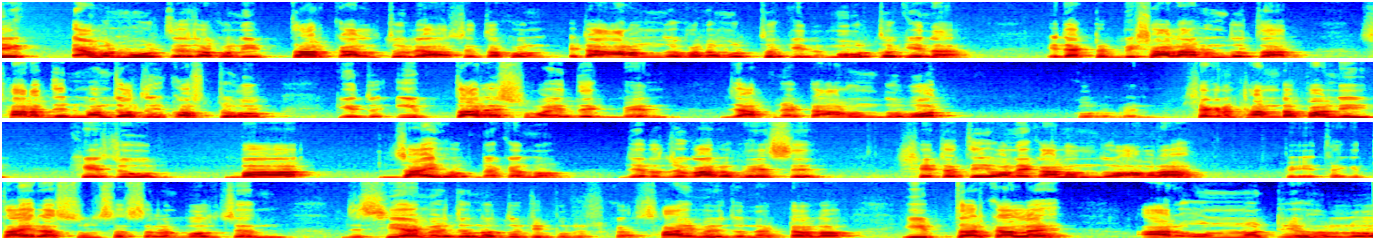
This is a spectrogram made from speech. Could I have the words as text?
ঠিক এমন মুহূর্তে যখন ইফতার কাল চলে আসে, তখন এটা আনন্দ ঘন মুহূর্ত কিনা মুহূর্ত কিনা এটা একটা বিশাল আনন্দ তার। সারাদিন মান যতই কষ্ট হোক, কিন্তু ইফতারের সময় দেখবেন যে আপনি একটা আনন্দ বোধ করবেন। সেখানে ঠান্ডা পানি, খেজুর বা যাই হোক না কেন, যেটা জোগাড় হয়েছে, সেটাতেই অনেক আনন্দ আমরা পেয়ে থাকি। তাই রাসুল সাল্লাম বলছেন যে সিয়ামের জন্য দুটি পুরস্কার। সাইমের জন্য। একটা হলো ইফতার কালে, আর অন্যটি হলো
